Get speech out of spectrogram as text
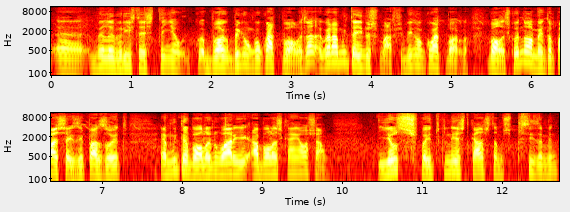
uh, malabaristas que tinham, brincam com quatro bolas. Ah, agora há muito aí nos semáforos, brincam com quatro bolas. bolas. Quando aumentam para as seis e para as oito, é muita bola no ar e há bolas que caem ao chão. E eu suspeito que neste caso estamos precisamente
